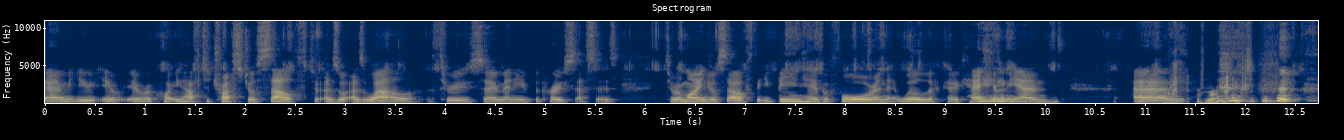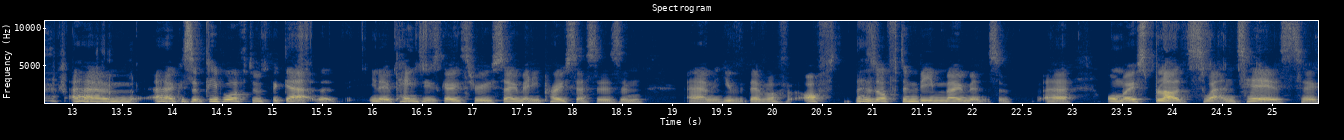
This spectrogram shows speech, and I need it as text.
Um, you it, it you have to trust yourself to, as as well through so many of the processes to remind yourself that you've been here before and it will look okay in the end. Um, right. Because um, uh, people often forget that you know paintings go through so many processes and um, you there off, there's often been moments of uh, almost blood, sweat, and tears to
